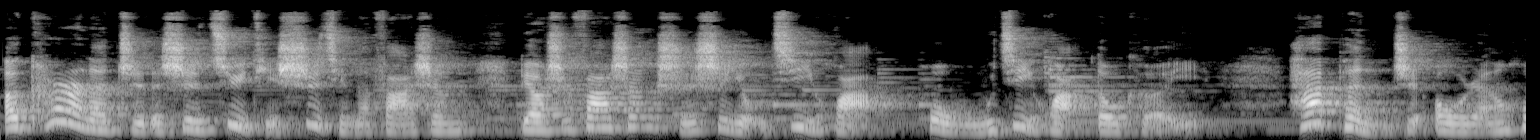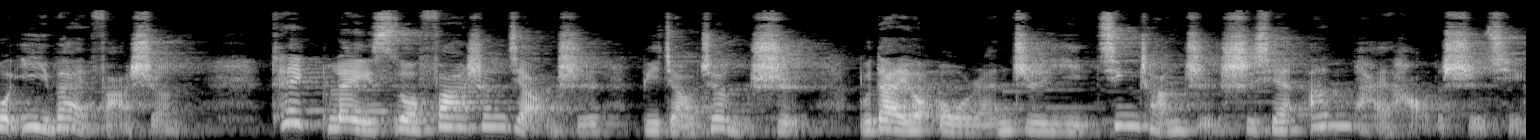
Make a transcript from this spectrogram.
occur 呢指的是具体事情的发生，表示发生时是有计划或无计划都可以。happen 指偶然或意外发生。Take place 做发生讲时比较正式，不带有偶然之意，经常指事先安排好的事情。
